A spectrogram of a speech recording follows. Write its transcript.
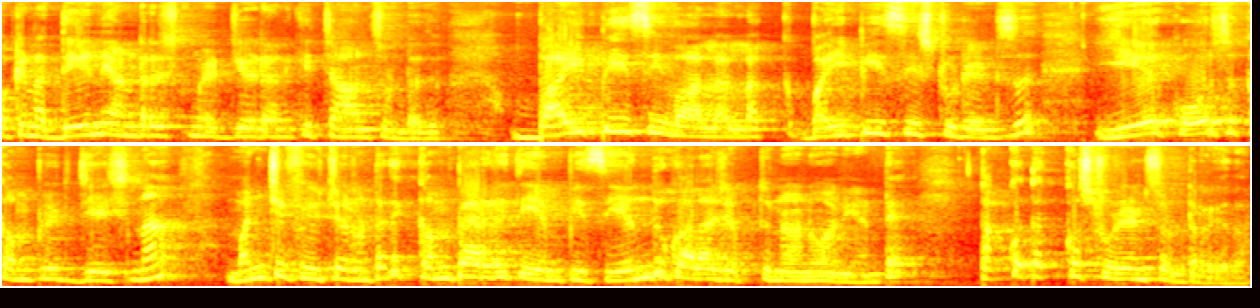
ఓకేనా దేన్ని అండర్ ఎస్టిమేట్ చేయడానికి ఛాన్స్ ఉండదు బైపీసీ వాళ్ళ బైపీసీ స్టూడెంట్స్ ఏ కోర్సు కంప్లీట్ చేసినా మంచి ఫ్యూచర్ ఉంటుంది. కంపేర్ విత్ ఎంపీసీ ఎందుకు అలా చెప్తున్నాను అని అంటే తక్కువ తక్కువ స్టూడెంట్స్ ఉంటారు కదా.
